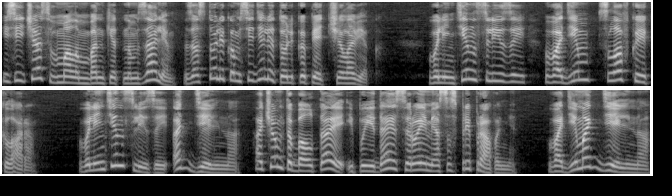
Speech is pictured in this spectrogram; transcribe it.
и сейчас в малом банкетном зале за столиком сидели только пять человек. Валентин с Лизой, Вадим, Славка и Клара. Валентин с Лизой отдельно, о чем-то болтая и поедая сырое мясо с приправами. Вадим отдельно,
